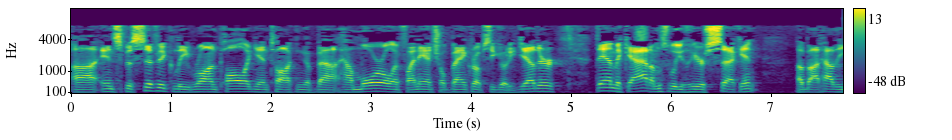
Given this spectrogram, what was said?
uh, and specifically Ron Paul again talking about how moral and financial bankruptcy go together. Dan McAdams, we'll hear second, about how the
